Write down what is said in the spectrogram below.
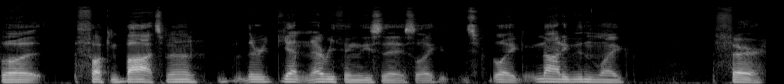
but fucking bots, man. They're getting everything these days. Like it's like not even like fair.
